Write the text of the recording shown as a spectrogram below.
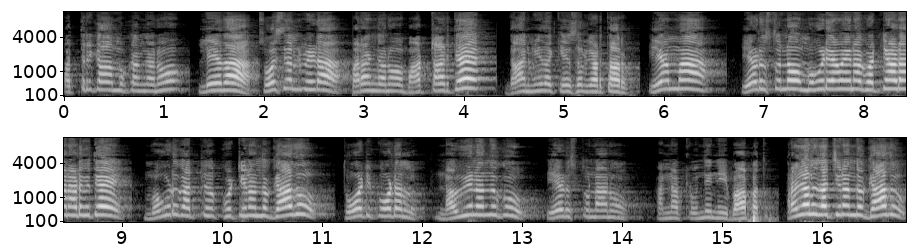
పత్రికాముఖంగానో లేదా సోషల్ మీడియా పరంగానో మాట్లాడితే దాని మీద కేసులు కడతారు. ఏమ్మా? ఏడుస్తున్నావు మొగుడు ఏమైనా కొట్టినాడా అని అడిగితే మొగుడు కట్టి- కొట్టినందుకు కాదు తోటి కోడలు నవ్వినందుకు ఏడుస్తున్నాను అన్నట్లుంది నీ బాపతు. ప్రజలు చచ్చినందుకు కాదు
